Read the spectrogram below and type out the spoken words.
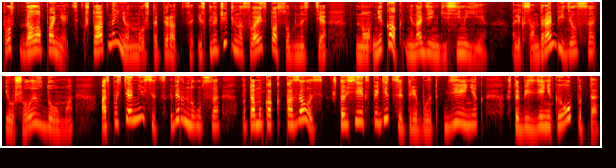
просто дала понять, что отныне он может опираться исключительно на свои способности, но никак не на деньги семьи. Александр обиделся и ушел из дома, а спустя месяц вернулся, потому как оказалось, что все экспедиции требуют денег, что без денег и опыта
